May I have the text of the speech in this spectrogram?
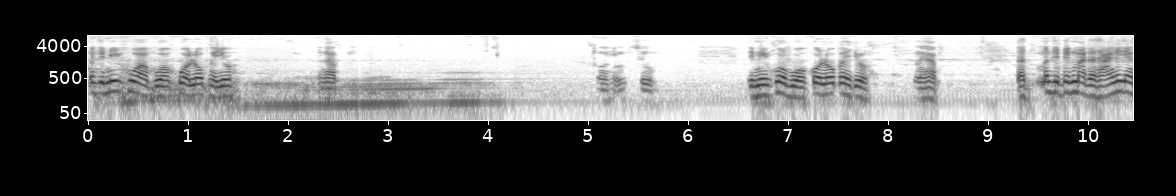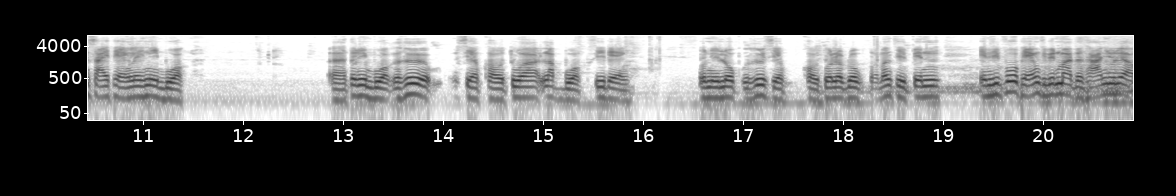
มันจะมีขั้วบวกขั้วลบให้อยู่นะครับ โอ้เห็นซูมจะมีขั้วบวกขั้วลบให้อยู่นะครับแต่มันจะเป็นมาตรฐานก็ยังสายแผงเลยนี่บวกอ่าตัวนี้บวกก็คือเสียบเข่าตัวรับบวกสีแดง ตัวนี้ลบก็คือเสียบเข่าตัวรับลบแต่มันสิเป็น M4 แผงสิเป็นมาตรฐานอยู่แล้ว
